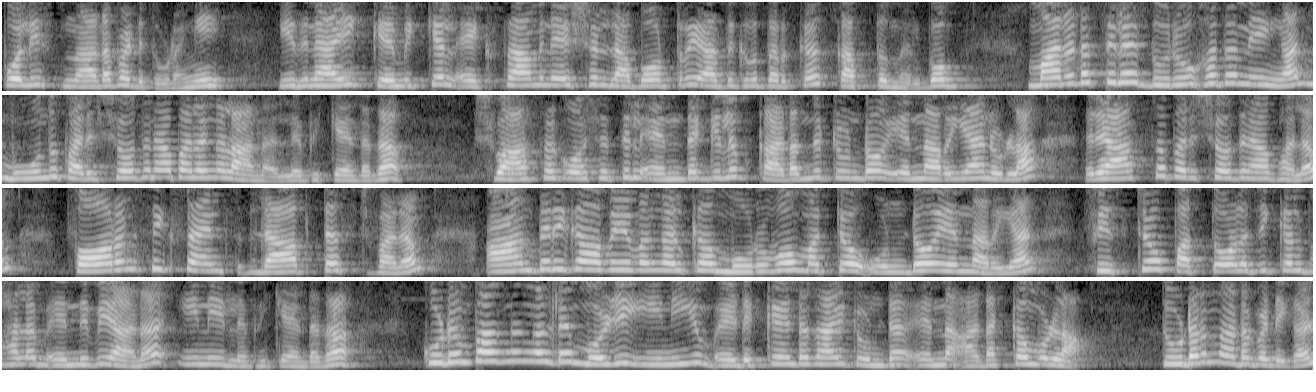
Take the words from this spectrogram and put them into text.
പോലീസ് നടപടി തുടങ്ങി. ഇതിനായി കെമിക്കൽ എക്സാമിനേഷൻ ലബോറട്ടറി അധികൃതർക്ക് കത്ത് നൽകും. മരണത്തിലെ ദുരൂഹത നീങ്ങാൻ മൂന്ന് പരിശോധനാ ഫലങ്ങളാണ് ലഭിക്കേണ്ടത്. ശ്വാസകോശത്തിൽ എന്തെങ്കിലും കടന്നിട്ടുണ്ടോ എന്നറിയാനുള്ള രാസപരിശോധനാ ഫലം ഫോറൻസിക് സയൻസ് ലാബ് ടെസ്റ്റ് ഫലം ആന്തരിക അവയവങ്ങൾക്ക് മുറിവോ മറ്റോ ഉണ്ടോ എന്നറിയാൻ ഫിസ്റ്റോ പത്തോളജിക്കൽ ഫലം എന്നിവയാണ് ഇനി ലഭിക്കേണ്ടത്. കുടുംബാംഗങ്ങളുടെ മൊഴി ഇനിയും എടുക്കേണ്ടതായിട്ടുണ്ട് എന്ന അടക്കമുള്ള തുടർ നടപടികൾ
